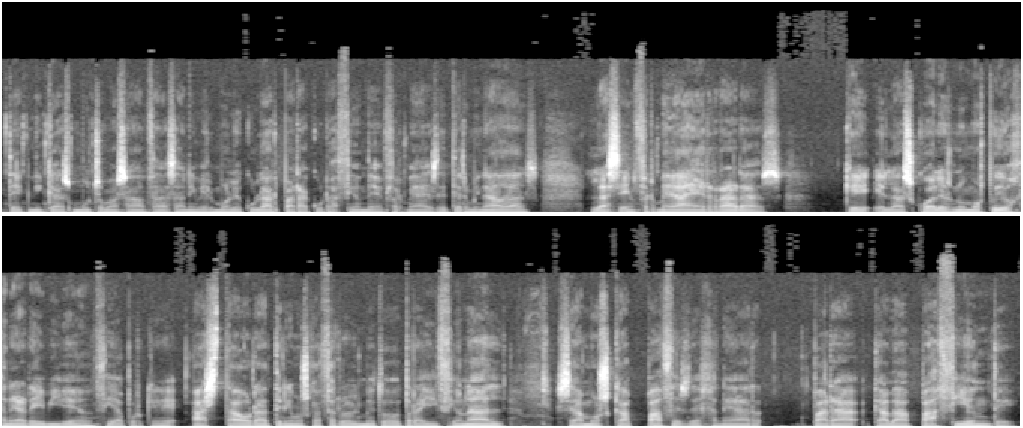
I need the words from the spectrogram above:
técnicas mucho más avanzadas a nivel molecular para curación de enfermedades determinadas, las enfermedades raras en las cuales no hemos podido generar evidencia, porque hasta ahora teníamos que hacerlo el método tradicional, seamos capaces de generar para cada paciente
